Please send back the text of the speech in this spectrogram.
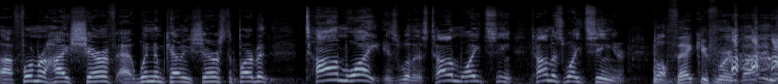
uh, former high sheriff at Windham County Sheriff's Department, Tom White is with us. Tom White, Se- Thomas White Sr. Well, thank you for inviting me.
